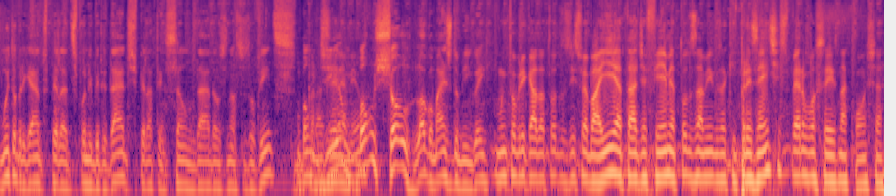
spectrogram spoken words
Muito obrigado pela disponibilidade, pela atenção dada aos nossos ouvintes. Bom dia, é um bom show logo mais domingo, hein? Muito obrigado a todos. Isso é Bahia, Tarde FM, a todos os amigos aqui presentes. Espero vocês na Concha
